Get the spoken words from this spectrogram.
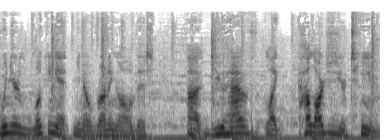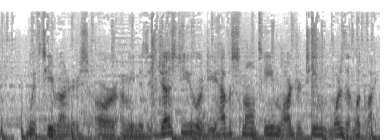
when you're looking at you know running all of this, uh, do you have like how large is your team with Tea runners? Or I mean, is it just you, or do you have a small team, larger team? What does it look like?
